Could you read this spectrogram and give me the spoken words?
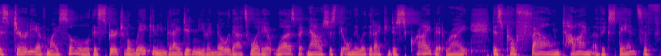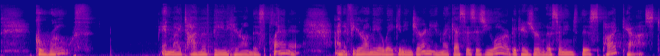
this journey of my soul, this spiritual awakening that I didn't even know that's what it was, but now it's just the only way that I can describe it, right? This profound time of expansive growth in my time of being here on this planet. And if you're on the awakening journey, and my guess is, is you are because you're listening to this podcast,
